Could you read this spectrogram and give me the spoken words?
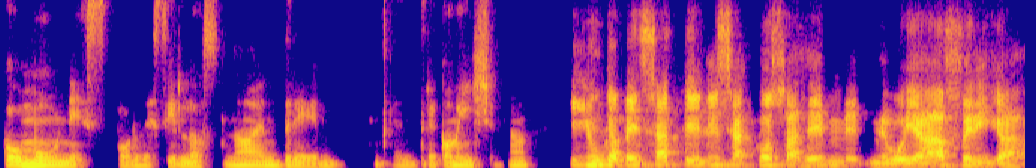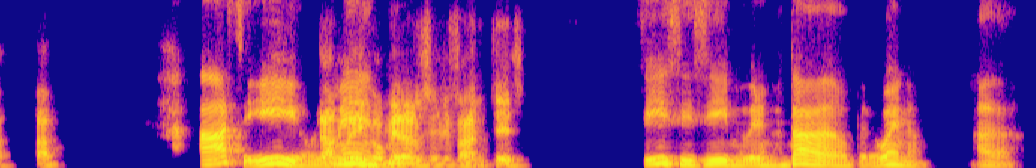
comunes, por decirlos, ¿no? Entre, entre comillas, ¿no? ¿Y nunca pensaste en esas cosas de me, voy a África a ah, sí, obviamente. darle de comer a los elefantes? Sí, sí, sí, me hubiera encantado, pero bueno, nada,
